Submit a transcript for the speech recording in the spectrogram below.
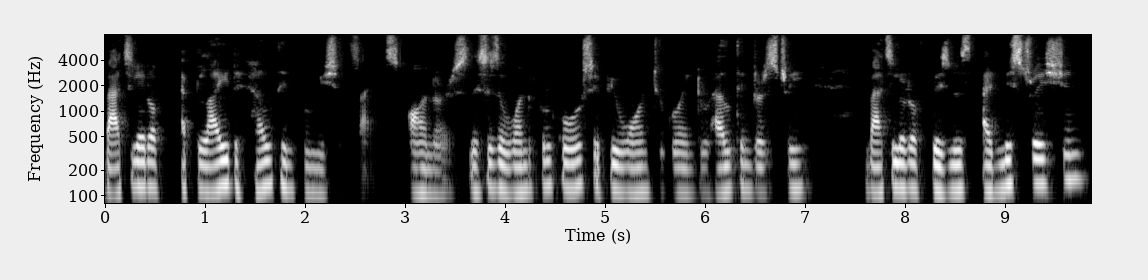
Bachelor of Applied Health Information Science honors. This is a wonderful course if you want to go into health industry. Bachelor of Business Administration,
